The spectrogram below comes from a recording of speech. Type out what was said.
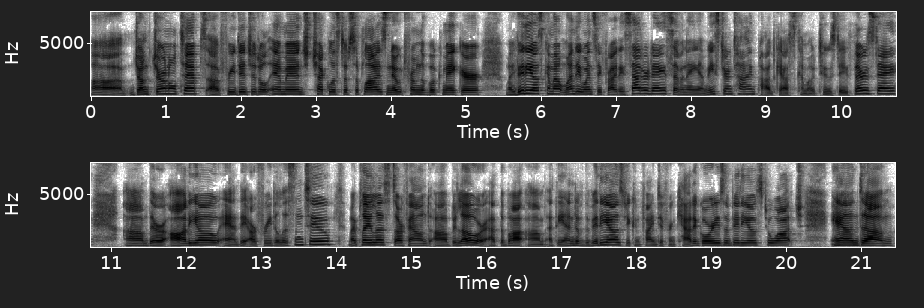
uh, junk journal tips, a free digital image, checklist of supplies, note from the bookmaker. My videos come out Monday, Wednesday, Friday, Saturday, 7 a.m. Eastern Time. Podcasts come out Tuesday, Thursday. Um, they're audio and they are free to listen to. My playlists are found uh, below or at the um, at the end of the videos. You can find different categories of videos to watch. And um,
